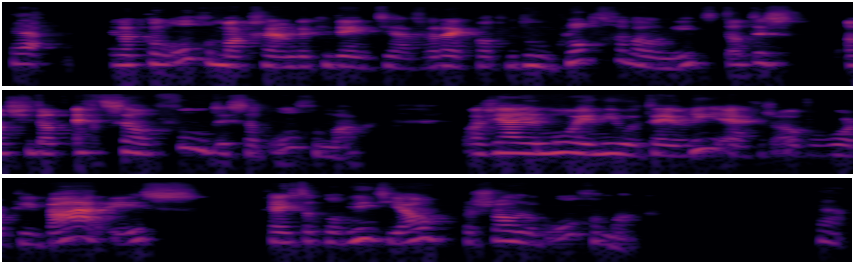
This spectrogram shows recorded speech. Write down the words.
Ja. En dat kan ongemak zijn omdat je denkt, ja verrek, wat we doen klopt gewoon niet. Dat is, als je dat echt zelf voelt, is dat ongemak. Als jij een mooie nieuwe theorie ergens over hoort die waar is, geeft dat nog niet jouw persoonlijk ongemak. Ja.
